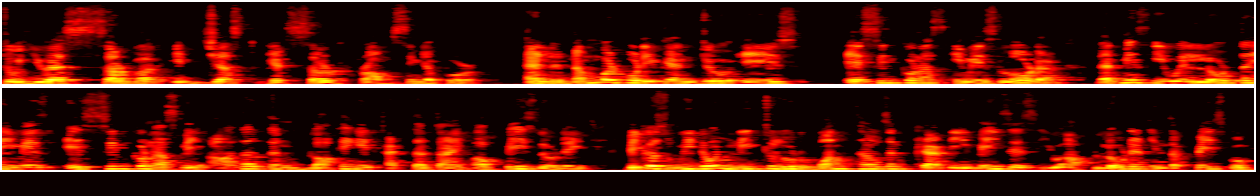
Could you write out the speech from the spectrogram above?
to US server. It just gets served from Singapore. And number four you can do is asynchronous image loader. That means you will load the image asynchronously other than blocking it at the time of page loading because we don't need to load 1000 crappy images you uploaded in the Facebook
